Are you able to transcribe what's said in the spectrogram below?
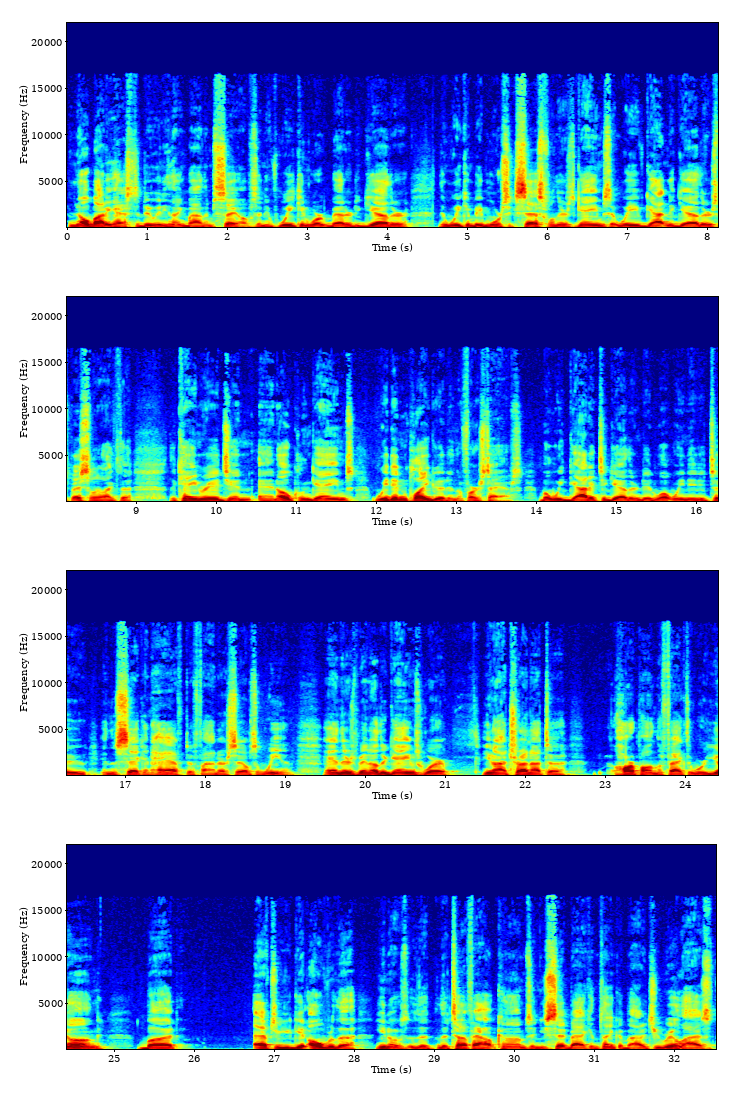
nobody has to do anything by themselves. And if we can work better together, then we can be more successful. And there's games that we've gotten together, especially like the, the Cane Ridge and, and Oakland games. We didn't play good in the first halves, but we got it together and did what we needed to in the second half to find ourselves a win. And there's been other games where, you know, I try not to harp on the fact that we're young, but after you get over the you know the the tough outcomes and you sit back and think about it, you realize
